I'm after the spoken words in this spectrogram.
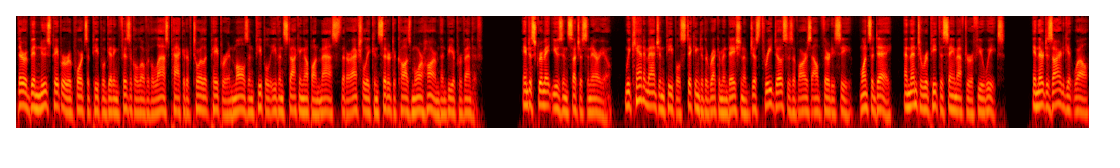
There have been newspaper reports of people getting physical over the last packet of toilet paper in malls and people even stocking up on masks that are actually considered to cause more harm than be a preventive. Indiscriminate use in such a scenario, we can't imagine people sticking to the recommendation of just three doses of Ars Alb 30C, once a day, and then to repeat the same after a few weeks. In their desire to get well,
